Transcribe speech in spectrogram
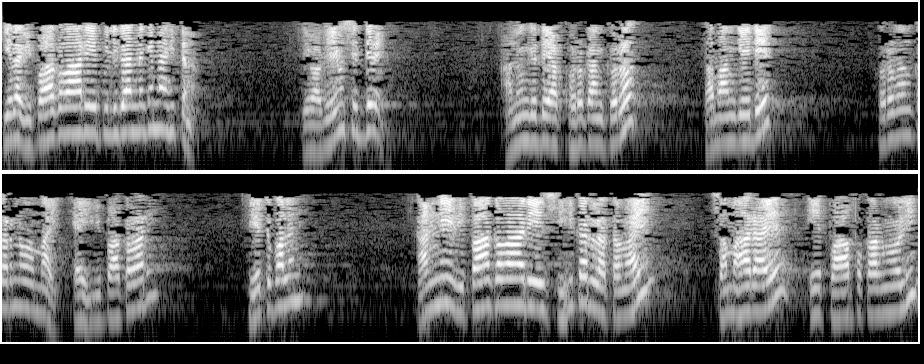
කියලා විපාක වාරයේ පිළිගන්න කෙනා හිතනවා. ඒ වගේම සිද්ධ වෙනවා. අනුන්ගේ දෙයක් හොරකම් කරොත් තමන්ගේ දේ හොරකම් කරනවමයි. ඇයි විපාක වාරේ? හේතුඵලනේ. අන්නේ විපාක වාරයේ සිහි කරලා තමයි සමහර අය ඒ පාප කර්ම වලින්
